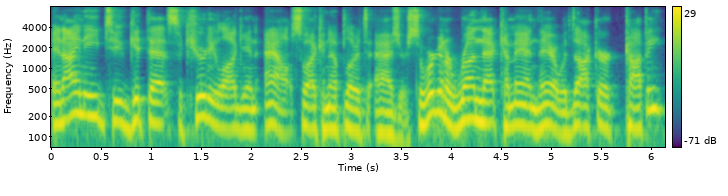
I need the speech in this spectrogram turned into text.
and I need to get that security login out so I can upload it to Azure. So we're going to run that command there with docker copy.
